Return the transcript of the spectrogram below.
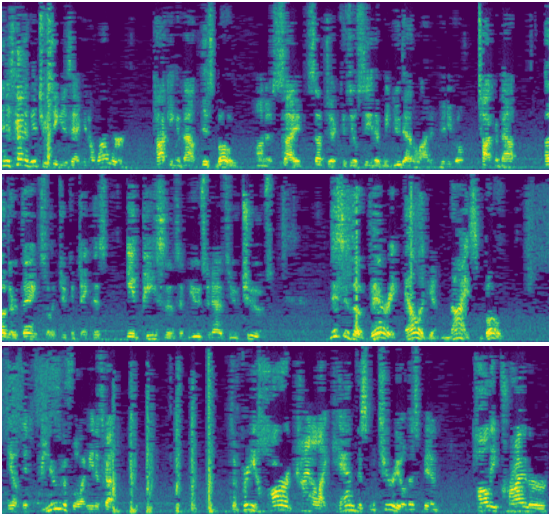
And it's kind of interesting is that you know while we're talking about this boat on a side subject, because you'll see that we do that a lot in Vidivo, talk about other things so that you can take this in pieces and use it as you choose. This is a very elegant, nice boat. You know, it's beautiful. I mean, it's got some pretty hard kind of like canvas material that's been polycryler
